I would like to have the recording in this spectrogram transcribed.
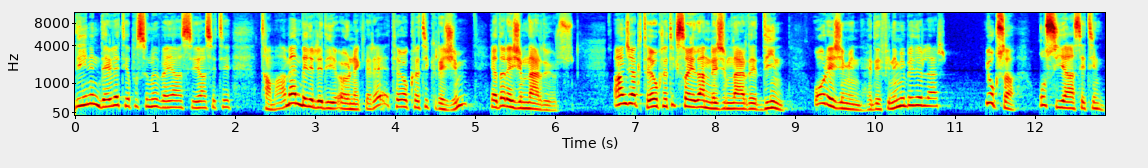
Dinin devlet yapısını veya siyaseti tamamen belirlediği örneklere teokratik rejim ya da rejimler diyoruz. Ancak teokratik sayılan rejimlerde din o rejimin hedefini mi belirler? Yoksa o siyasetin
